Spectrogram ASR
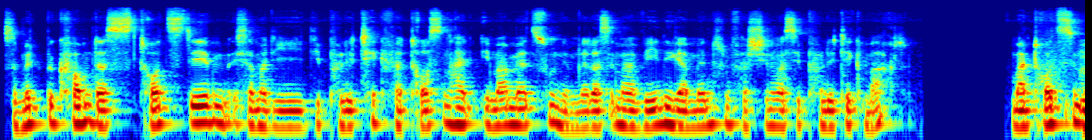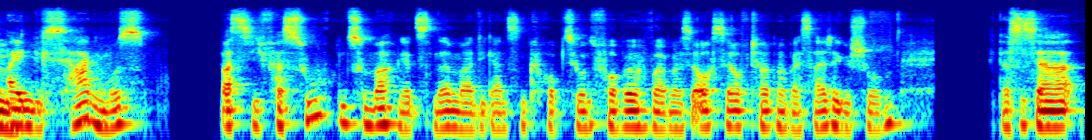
so mitbekommen, dass trotzdem, ich sag mal, die, die Politikverdrossenheit immer mehr zunimmt, ne? dass immer weniger Menschen verstehen, was die Politik macht. Man trotzdem mhm. eigentlich sagen muss, was sie versuchen zu machen, jetzt ne, mal die ganzen Korruptionsvorwürfe, weil man ja auch sehr oft hört, mal beiseite geschoben, dass es ja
